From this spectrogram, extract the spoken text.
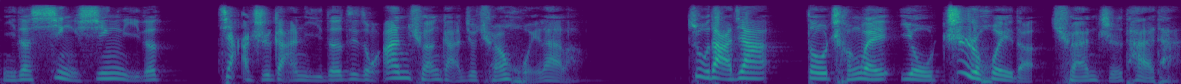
你的信心、你的价值感、你的这种安全感就全回来了。祝大家！都成为有智慧的全职太太。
